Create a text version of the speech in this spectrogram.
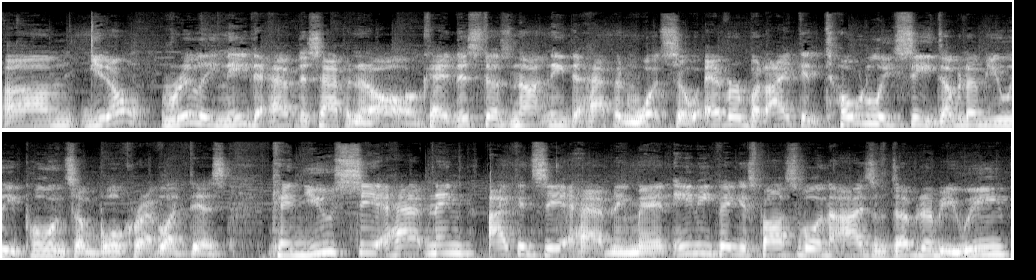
Um, you don't really need to have this happen at all, okay? This does not need to happen whatsoever, but I could totally see WWE pulling some bullcrap like this. Can you see it happening? I can see it happening, man. Anything is possible in the eyes of WWE,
